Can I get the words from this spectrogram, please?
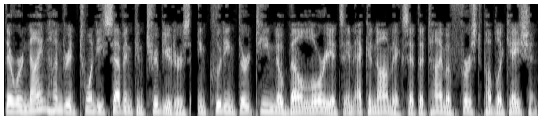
There were 927 contributors, including 13 Nobel laureates in economics at the time of first publication.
